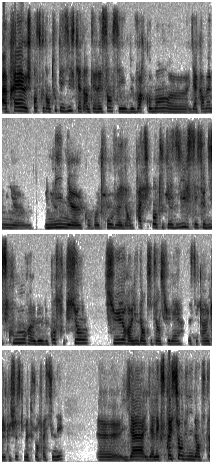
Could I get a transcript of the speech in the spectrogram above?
après, je pense que dans toutes les îles, ce qui est intéressant, c'est de voir comment euh, il y a quand même une, une ligne qu'on retrouve dans pratiquement toutes les îles, c'est ce discours de, de construction sur l'identité insulaire. C'est quand même quelque chose qui m'a toujours fasciné. Euh, il y a, a l'expression d'une identité,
